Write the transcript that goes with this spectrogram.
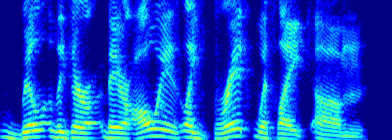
real like they're they are always like Britt with like um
